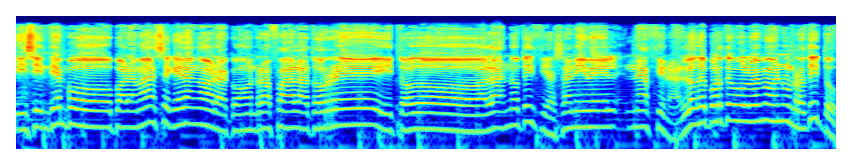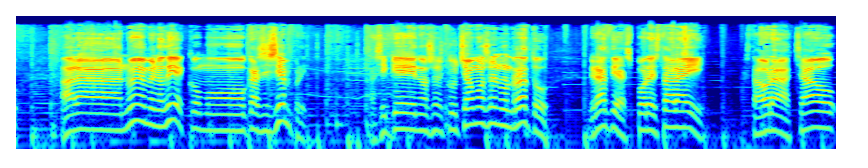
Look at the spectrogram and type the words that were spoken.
Y sin tiempo para más, se quedan ahora con Rafa La Torre y todas las noticias a nivel nacional. Los deportes volvemos en un ratito, a las 9 menos 10, como casi siempre. Así que nos escuchamos en un rato. Gracias por estar ahí. Hasta ahora, chao.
